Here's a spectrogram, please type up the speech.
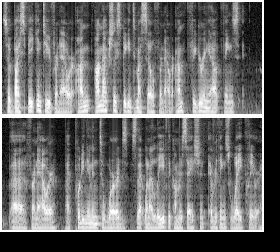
So by speaking to you for an hour, I'm I'm actually speaking to myself for an hour. I'm figuring out things uh, for an hour by putting them into words, so that when I leave the conversation, everything's way clearer.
